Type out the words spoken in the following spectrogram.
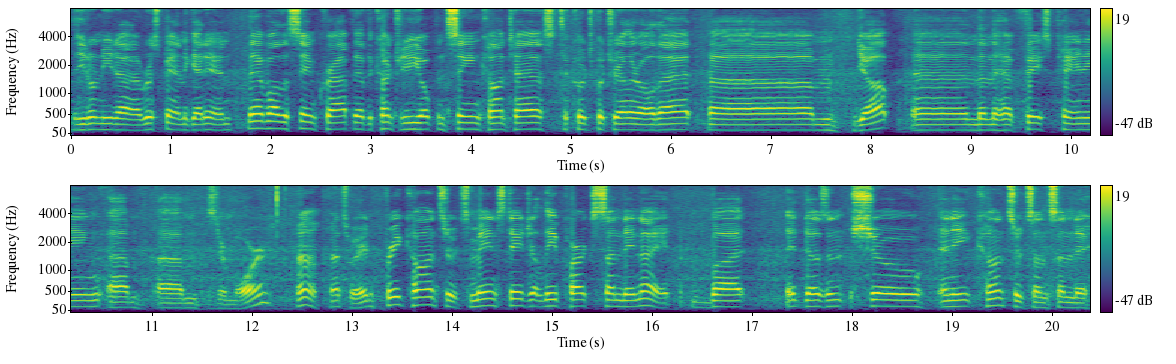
you don't need a wristband to get in, they have all the same crap. They have the country open singing contest, the Coach Coach trailer, all that. Um, yup. And then they have face painting. Um, um, is there more? Oh, that's weird. Free concerts, main stage at Lee Park Sunday night, but it doesn't show any concerts on Sunday.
